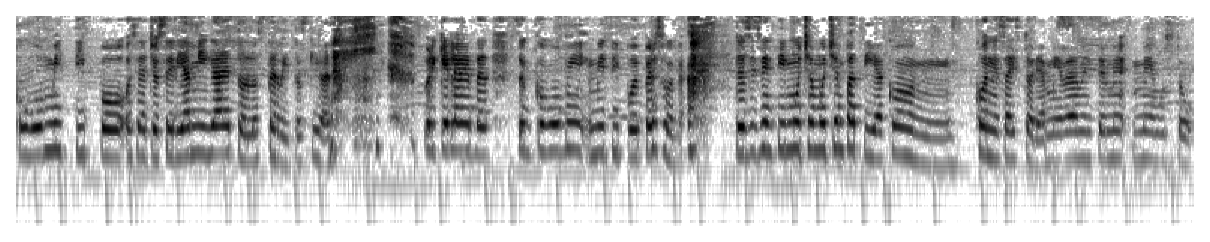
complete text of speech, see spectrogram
como mi tipo, o sea, yo sería amiga de todos los perritos que iban ahí, porque la verdad son como mi, mi tipo de persona. Entonces sentí mucha, mucha empatía con, con esa historia. A mí realmente me, me gustó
